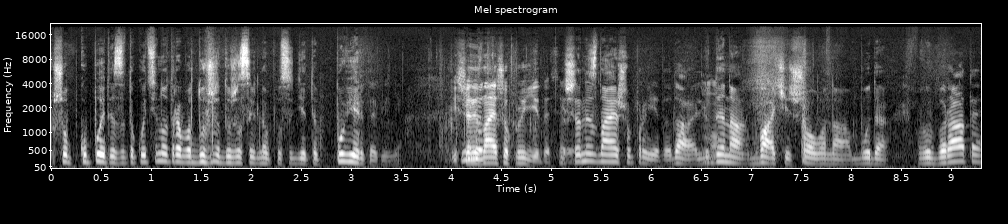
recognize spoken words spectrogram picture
щоб купити за таку ціну, треба дуже дуже сильно посидіти. Повірте мені. І ще І не люд- знає, що приїде. І ще не знає, що приїде. Да, людина бачить, що вона буде вибирати,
